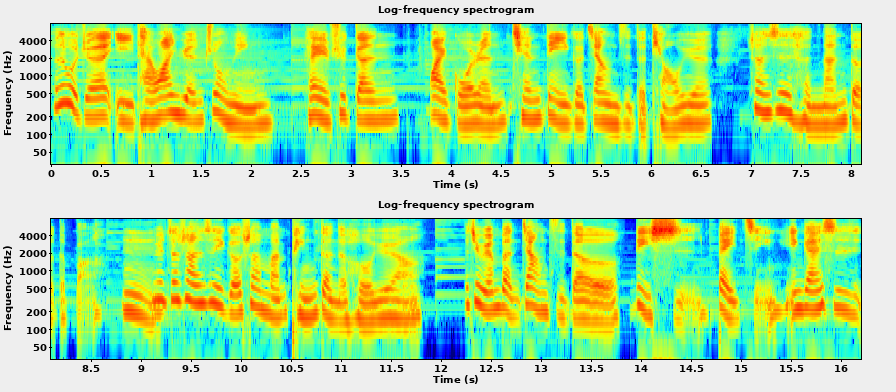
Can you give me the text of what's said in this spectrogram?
可是，我觉得以台湾原住民可以去跟外国人签订一个这样子的条约，算是很难得的吧？嗯，因为这算是一个算蛮平等的合约啊。而且，原本这样子的历史背景，应该是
